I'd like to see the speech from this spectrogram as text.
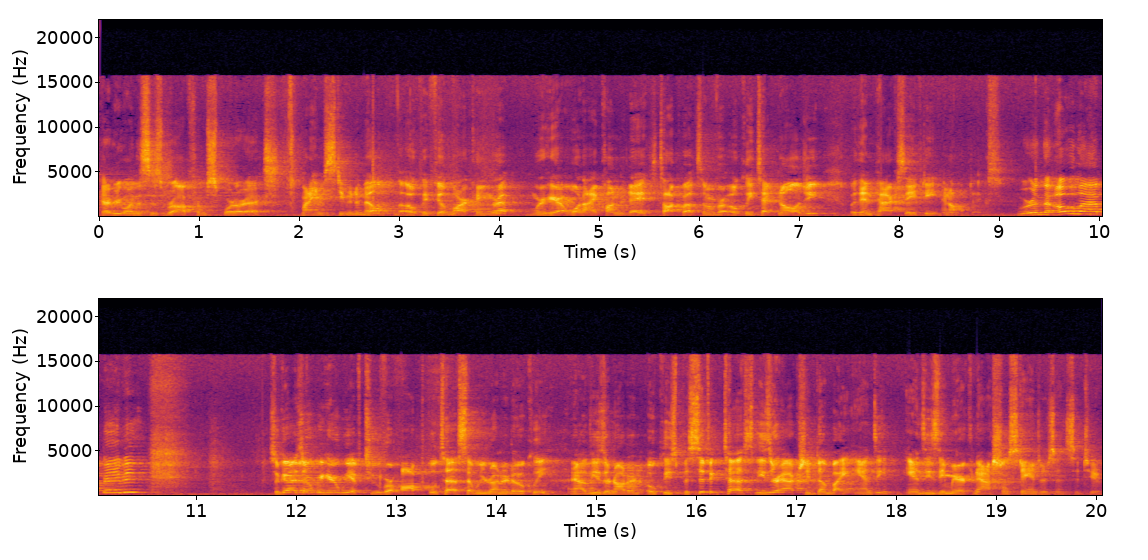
Hey everyone, this is Rob from SportRx. My name is Stephen De Mille, the Oakley Field Marketing Rep. We're here at One Icon today to talk about some of our Oakley technology with impact safety and optics. We're in the O-Lab, baby! So guys, over here we have two of our optical tests that we run at Oakley. Now these are not an Oakley specific test, these are actually done by ANSI. ANSI is the American National Standards Institute.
